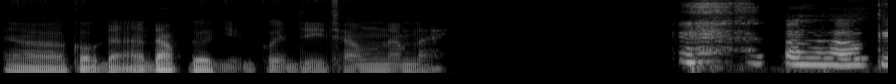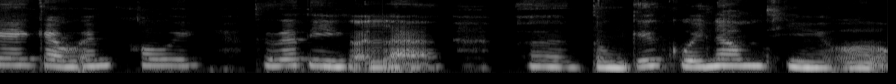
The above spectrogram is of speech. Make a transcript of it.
Ờ, cậu đã đọc được những quyển gì trong năm này? Ờ, ok, cảm ơn Khôi. Thực ra thì gọi là ờ, tổng kết cuối năm thì ờ,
